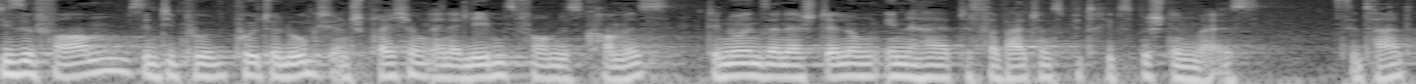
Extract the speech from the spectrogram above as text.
Diese Formen sind die poetologische Entsprechung einer Lebensform des Kommes, der nur in seiner Stellung innerhalb des Verwaltungsbetriebs bestimmbar ist. Zitat.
